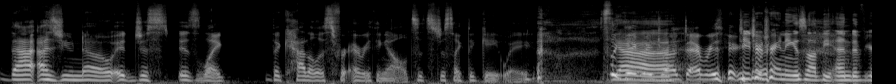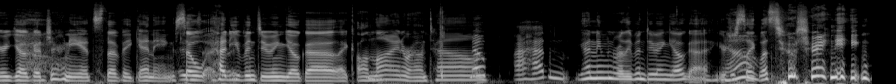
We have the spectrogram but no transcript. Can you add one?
that as you know, it just is like the catalyst for everything else. It's just like the gateway. it's the gateway Yeah. drug to everything. Teacher training is not the end of your yoga journey; it's the beginning. So, had you been doing yoga like online around town? Nope. I hadn't You hadn't even really been doing yoga. You're just like, let's do a training.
